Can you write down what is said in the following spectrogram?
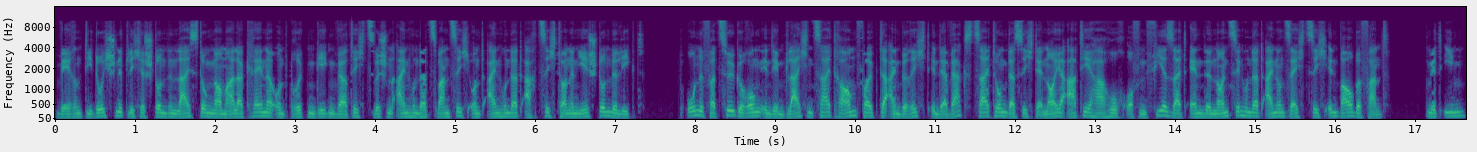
während die durchschnittliche Stundenleistung normaler Kräne und Brücken gegenwärtig zwischen 120 und 180 Tonnen je Stunde liegt. Ohne Verzögerung in dem gleichen Zeitraum folgte ein Bericht in der Werkszeitung, dass sich der neue ATH Hochofen 4 seit Ende 1961 in Bau befand mit ihm,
